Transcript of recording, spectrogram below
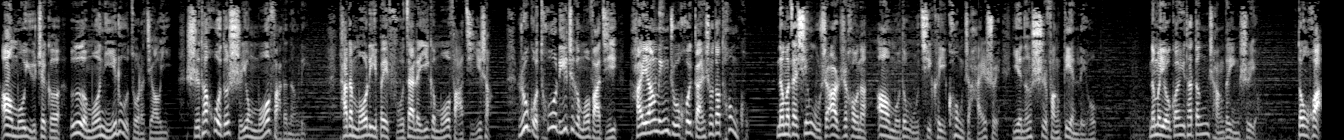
奥姆与这个恶魔尼禄做了交易，使他获得使用魔法的能力。他的魔力被附在了一个魔法级上。如果脱离这个魔法级，海洋领主会感受到痛苦。那么在新五十二之后呢？奥姆的武器可以控制海水，也能释放电流。那么有关于他登场的影视有：动画《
